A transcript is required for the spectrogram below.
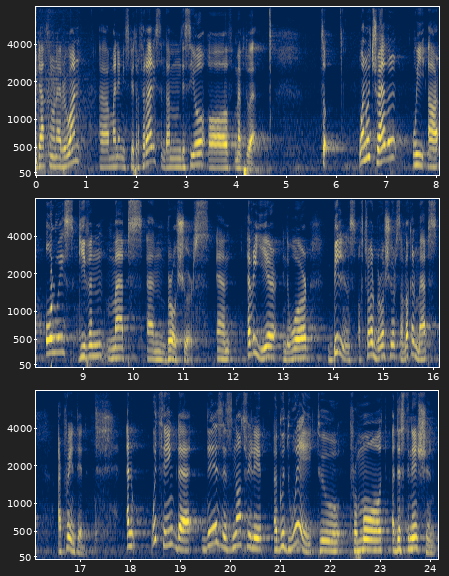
Good afternoon, everyone. Uh, my name is Pietro Ferraris, and I'm the CEO of Map2App. So, when we travel, we are always given maps and brochures. And every year in the world, billions of travel brochures and local maps are printed. And we think that this is not really a good way to promote a destination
